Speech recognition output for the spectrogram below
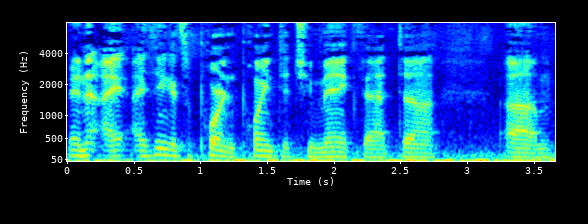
And I, I think it's an important point that you make that uh, um,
